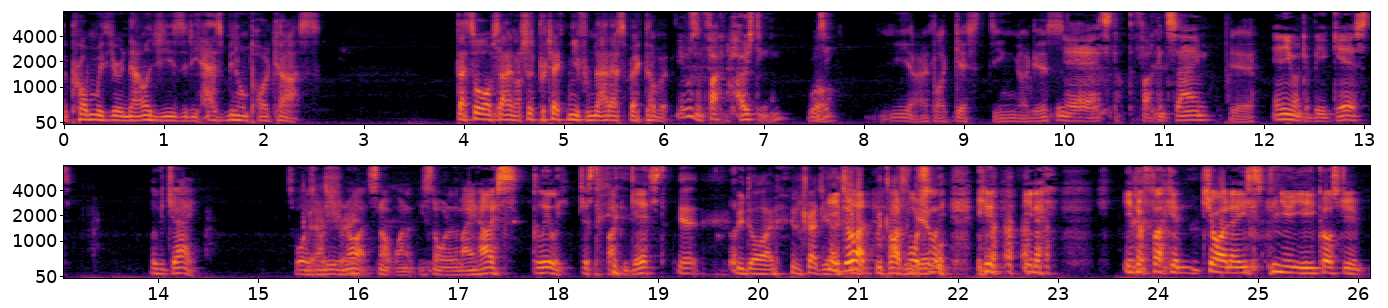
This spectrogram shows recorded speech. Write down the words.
the problem with your analogy is that he has been on podcasts. That's all I'm saying. I was just protecting you from that aspect of it. He wasn't fucking hosting them, was he? you know, like guesting, I guess. Yeah, it's not the fucking same. Yeah. Anyone can be a guest. Look at Jay. That's why he's not here tonight. It's not one. Of, he's not one of the main hosts. Clearly, just a fucking guest. Yeah. Who died in a tragic He died, with Tyson unfortunately, in, in a in a fucking Chinese New Year costume.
